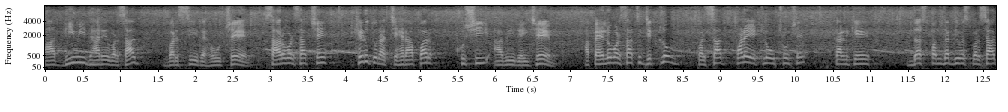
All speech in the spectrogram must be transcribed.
આ ધીમી ધારે વરસાદ વરસી રહ્યો છે. સારો વરસાદ છે. ખેડૂતોના ચહેરા પર ખુશી આવી રહી છે. આ પહેલો વરસાદ છે. જેટલો વરસાદ પડે એટલો ઓછો છે. કારણ કે દસ પંદર દિવસ વરસાદ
